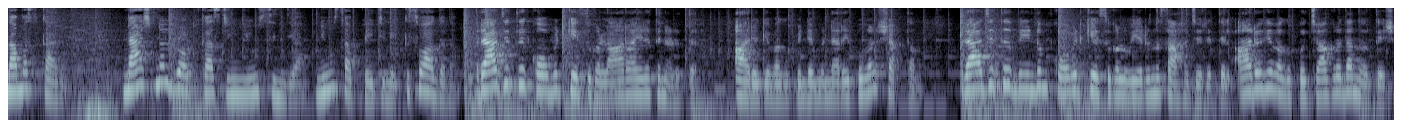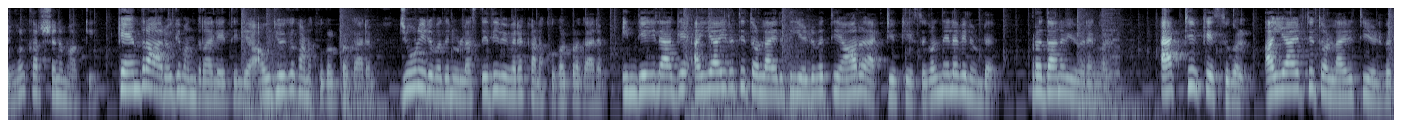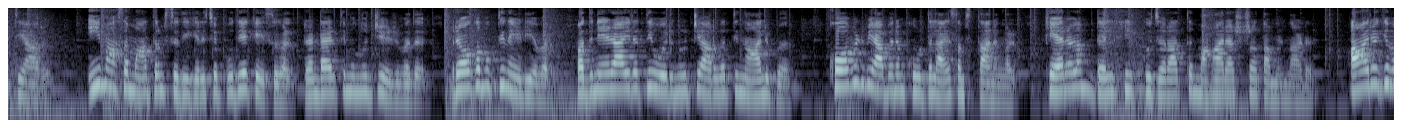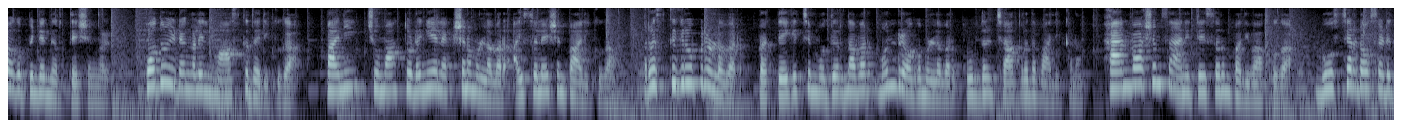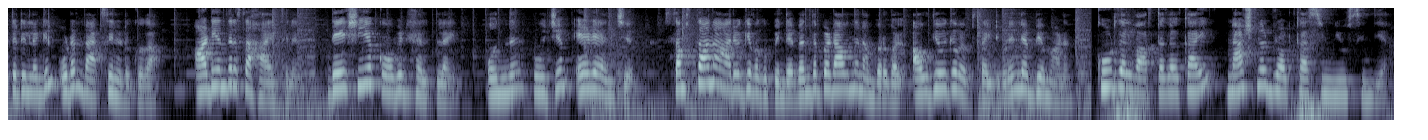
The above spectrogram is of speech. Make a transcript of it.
നമസ്കാരം. National broadcasting news India news അപ്ഡേറ്റിലേക്ക് സ്വാഗതം. രാജ്യത്ത് കോവിഡ് കേസുകൾ ആറായിരത്തിനടുത്ത്. ആരോഗ്യവകുപ്പിന്റെ മുന്നറിയിപ്പുകൾ ശക്തം. രാജ്യത്ത് വീണ്ടും കോവിഡ് കേസുകൾ ഉയരുന്ന സാഹചര്യത്തിൽ ആരോഗ്യവകുപ്പ് ജാഗ്രതാ നിർദ്ദേശങ്ങൾ കർശനമാക്കി. കേന്ദ്ര ആരോഗ്യ മന്ത്രാലയത്തിന്റെ ഔദ്യോഗിക കണക്കുകൾ പ്രകാരം ജൂൺ ഇരുപതിനുള്ള സ്ഥിതിവിവര കണക്കുകൾ പ്രകാരം ഇന്ത്യയിലാകെ അയ്യായിരത്തി തൊള്ളായിരത്തി എഴുപത്തി ആറ് ആക്റ്റീവ് കേസുകൾ നിലവിലുണ്ട്. പ്രധാന വിവരങ്ങൾ. ആക്റ്റീവ് കേസുകൾ അയ്യായിരത്തി തൊള്ളായിരത്തി എഴുപത്തി ആറ് ഈ മാസം മാത്രം സ്ഥിരീകരിച്ച പുതിയ കേസുകൾ രണ്ടായിരത്തി മുന്നൂറ്റി എഴുപത് രോഗമുക്തി നേടിയവർ പതിനേഴായിരത്തി ഒരുന്നൂറ്റി അറുപത്തിനാല് പേർ. കോവിഡ് വ്യാപനം കൂടുതലായ സംസ്ഥാനങ്ങൾ. കേരളം ഡൽഹി ഗുജറാത്ത് മഹാരാഷ്ട്ര തമിഴ്നാട്. ആരോഗ്യവകുപ്പിന്റെ നിർദ്ദേശങ്ങൾ. പൊതു ഇടങ്ങളിൽ മാസ്ക് ധരിക്കുക. പനി ചുമ തുടങ്ങിയ ലക്ഷണമുള്ളവർ ഐസൊലേഷൻ പാലിക്കുക. റിസ്ക് ഗ്രൂപ്പിലുള്ളവർ പ്രത്യേകിച്ച് മുതിർന്നവർ മുൻ രോഗമുള്ളവർ കൂടുതൽ ജാഗ്രത പാലിക്കണം. ഹാൻഡ് വാഷും സാനിറ്റൈസറും പതിവാക്കുക. ബൂസ്റ്റർ ഡോസ് എടുത്തിട്ടില്ലെങ്കിൽ ഉടൻ വാക്സിൻ എടുക്കുക. അടിയന്തര സഹായത്തിന് ദേശീയ കോവിഡ് ഹെൽപ്പ് ലൈൻ ഒന്ന് പൂജ്യം ഏഴ് അഞ്ച്. സംസ്ഥാന ആരോഗ്യ വകുപ്പിന്റെ ബന്ധപ്പെടാവുന്ന നമ്പറുകൾ ഔദ്യോഗിക വെബ്സൈറ്റുകളിൽ ലഭ്യമാണ്. കൂടുതൽ വാർത്തകൾക്കായി നാഷണൽ ബ്രോഡ്കാസ്റ്റിംഗ് ന്യൂസ് ഇന്ത്യ.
